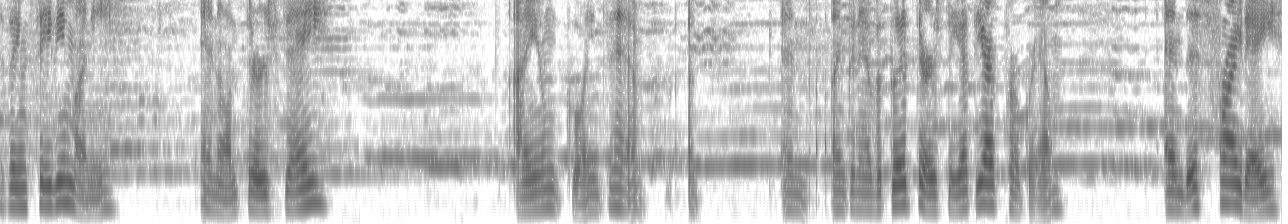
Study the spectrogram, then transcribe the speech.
as I'm saving money. And on Thursday, I am going to have a, and I'm going to have a good Thursday at the ARC program. And this Friday,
